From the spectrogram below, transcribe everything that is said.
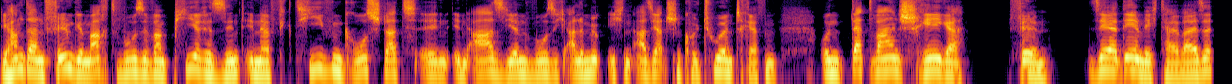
die haben da einen Film gemacht, wo sie Vampire sind in einer fiktiven Großstadt in, in Asien, wo sich alle möglichen asiatischen Kulturen treffen. Und das war ein schräger Film. Sehr dämlich teilweise.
